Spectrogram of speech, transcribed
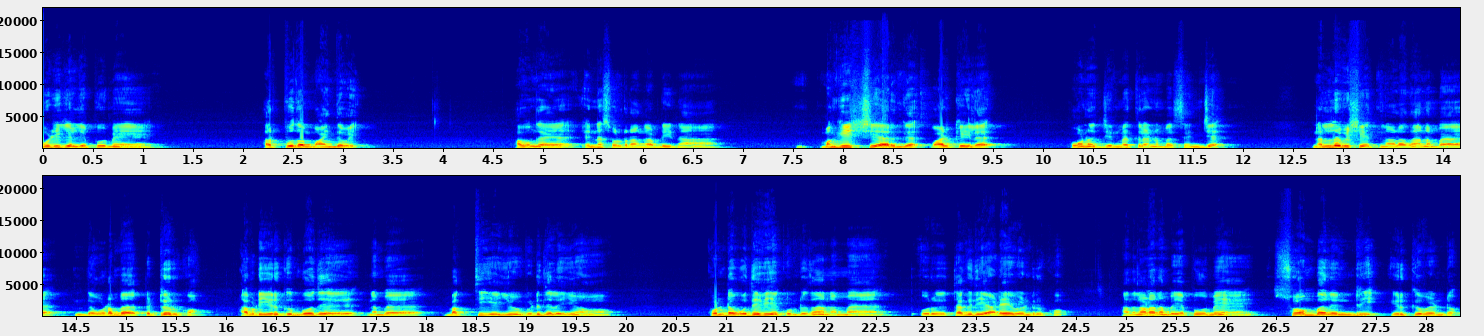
மொழிகள் எப்பவுமே அற்புதம் வாய்ந்தவை. அவங்க என்ன சொல்கிறாங்க அப்படின்னா மகிழ்ச்சியாக இருங்க வாழ்க்கையில். போன ஜென்மத்தில் நம்ம செஞ்ச நல்ல விஷயத்தினால தான் நம்ம இந்த உடம்பை பெற்றிருக்கோம். அப்படி இருக்கும்போது நம்ம பக்தியையும் விடுதலையும் கொண்ட உதவியை கொண்டு தான் நம்ம ஒரு தகுதியை அடைய வேண்டியிருக்கோம். அதனால் நம்ம எப்போவுமே சோம்பலின்றி இருக்க வேண்டும்.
